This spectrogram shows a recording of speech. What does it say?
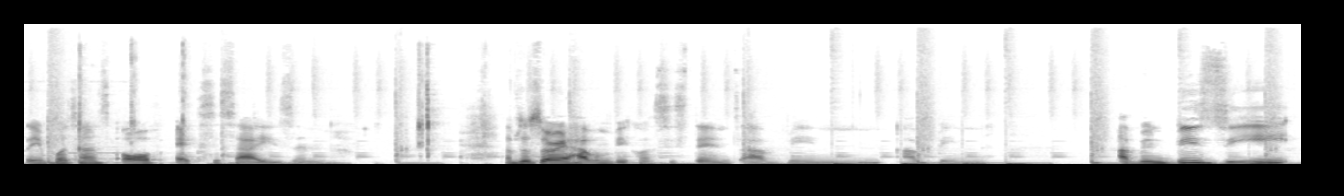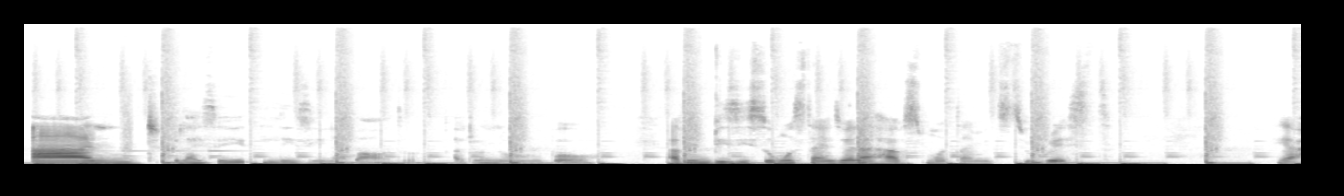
the importance of exercising. I'm so sorry I haven't been consistent. I've been I've been I've been busy and will I say lazy about I don't know, but I've been busy so most times when I have small time it's to rest. Yeah,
